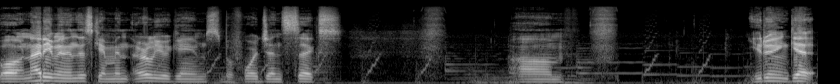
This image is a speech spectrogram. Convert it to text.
well, not even in this game, in earlier games before Gen 6, um, you didn't get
